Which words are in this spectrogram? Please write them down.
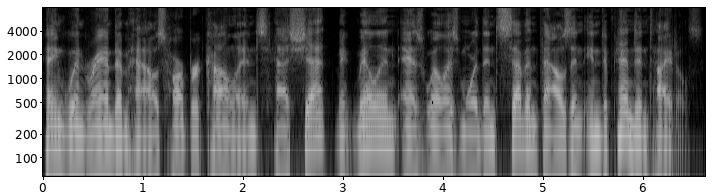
Penguin Random House, HarperCollins, Hachette, Macmillan, as well as more than 7,000 independent titles.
